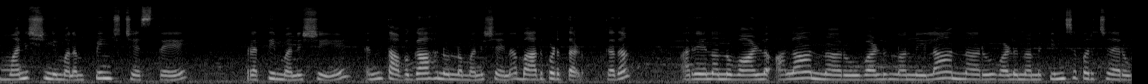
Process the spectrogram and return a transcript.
మనిషిని మనం పించ్ చేస్తే ప్రతి మనిషి ఎంత అవగాహన ఉన్న మనిషి అయినా బాధపడతాడు కదా? అరే నన్ను వాళ్ళు అలా అన్నారు వాళ్ళు నన్ను ఇలా అన్నారు వాళ్ళు నన్ను కించపరిచారు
